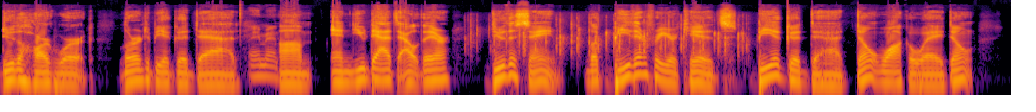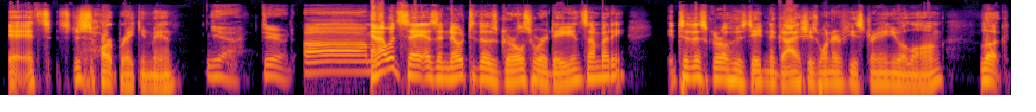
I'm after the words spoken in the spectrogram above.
do the hard work, learn to be a good dad. Amen. Um, and you dads out there, do the same. Look, be there for your kids. Be a good dad. Don't walk away. Don't. It's it's just heartbreaking, man. Yeah, dude. Um, And I would say, as a note to those girls who are dating somebody, to this girl who's dating a guy, she's wondering if he's stringing you along. Look,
